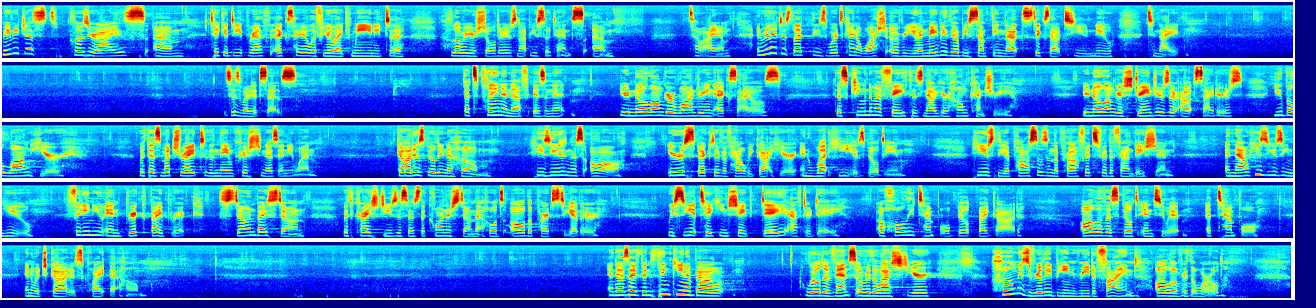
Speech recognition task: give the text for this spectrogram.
Maybe just close your eyes. Um, take a deep breath, exhale. If you're like me, you need to lower your shoulders, not be so tense. Um, that's how I am. And really just let these words kind of wash over you, and maybe there'll be something that sticks out to you new tonight. This is what it says. That's plain enough, isn't it? You're no longer wandering exiles. This kingdom of faith is now your home country. You're no longer strangers or outsiders. You belong here with as much right to the name Christian as anyone. God is building a home. He's using us all, irrespective of how we got here and what He is building. He used the apostles and the prophets for the foundation, and now He's using you, fitting you in brick by brick, stone by stone, with Christ Jesus as the cornerstone that holds all the parts together. We see it taking shape day after day a holy temple built by God, all of us built into it, a temple in which God is quite at home. And as I've been thinking about world events over the last year, home is really being redefined all over the world.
